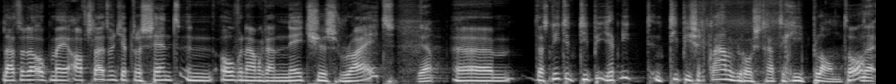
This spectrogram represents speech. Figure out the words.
Laten we daar ook mee afsluiten. Want je hebt recent een overname gedaan, Nature's Right. Ja. Um, dat is niet een type, je hebt niet een typisch reclamebureau strategieplan, toch? Nee.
